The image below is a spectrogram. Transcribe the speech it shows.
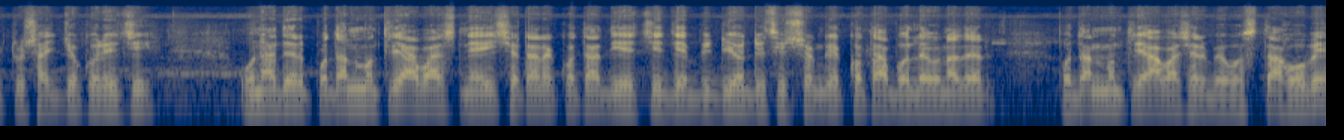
একটু সাহায্য করেছি। ওনাদের প্রধানমন্ত্রী আবাস নেই, সেটার কথা দিয়েছি যে বিডিও ডিসির সঙ্গে কথা বলে ওনাদের প্রধানমন্ত্রী আবাসের ব্যবস্থা হবে।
